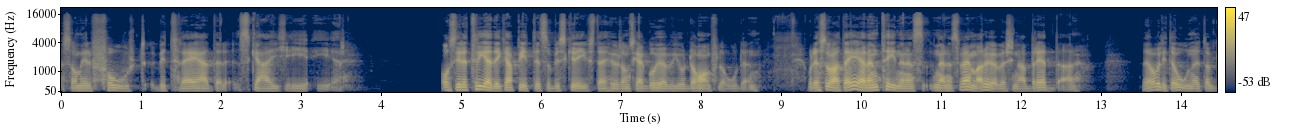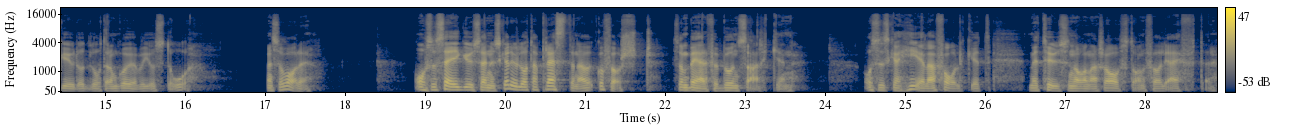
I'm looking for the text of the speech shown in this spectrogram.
som er fort beträder ska ge er. Och så i det tredje kapitlet så beskrivs det hur de ska gå över Jordanfloden. Och det står att det är en tid när den, när den svämmar över sina breddar. Det var väl lite onödigt av Gud att låta dem gå över just då. Men så var det. Och så säger Gud så här, nu ska du låta prästerna gå först som bär förbundsarken. Och så ska hela folket med tusen anars avstånd följa efter.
